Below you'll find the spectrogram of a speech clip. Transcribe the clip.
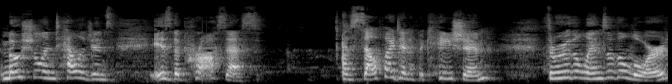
Emotional intelligence is the process of self identification through the lens of the Lord,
